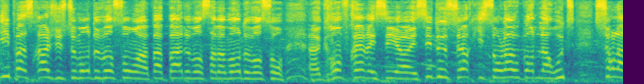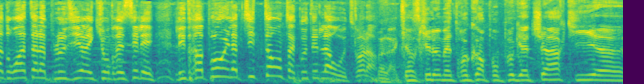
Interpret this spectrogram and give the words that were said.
il passera justement devant son euh, papa, devant sa maman, devant son euh, grand frère et ses deux sœurs qui sont là au bord de la route, sur la droite à l'applaudir et qui ont dressé les, les drapeaux et la petite tente à côté de la route. Voilà. Voilà, 15 km encore pour Pogacar qui. euh,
